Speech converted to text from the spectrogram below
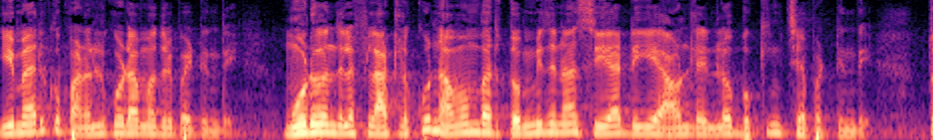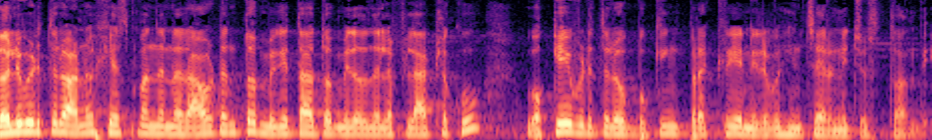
ఈ మేరకు పనులు కూడా మొదలుపెట్టింది. మూడు వందల ఫ్లాట్లకు నవంబర్ తొమ్మిదిన సిఆర్డీఏ ఆన్లైన్లో బుకింగ్ చేపట్టింది. తొలి విడతలో అనూహ్య స్పందన రావడంతో మిగతా తొమ్మిది వందల ఫ్లాట్లకు ఒకే విడతలో బుకింగ్ ప్రక్రియ నిర్వహించాలని చూస్తోంది.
